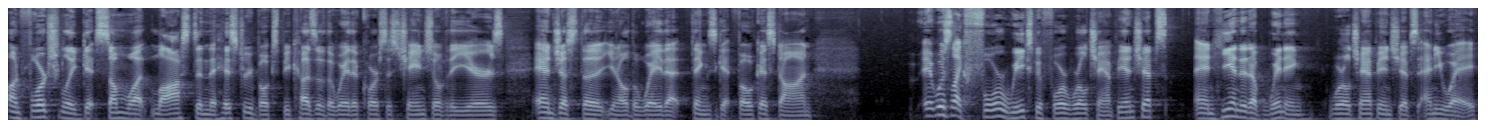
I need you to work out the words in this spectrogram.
unfortunately get somewhat lost in the history books because of the way the course has changed over the years and just the you know the way that things get focused on. It was like four weeks before World Championships, and he ended up winning World Championships anyway.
